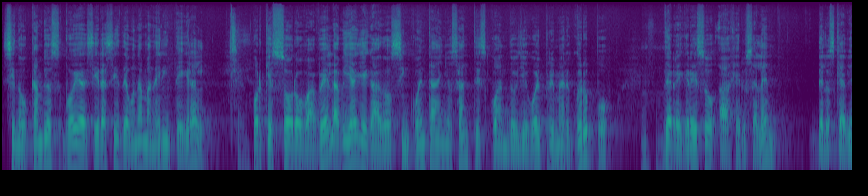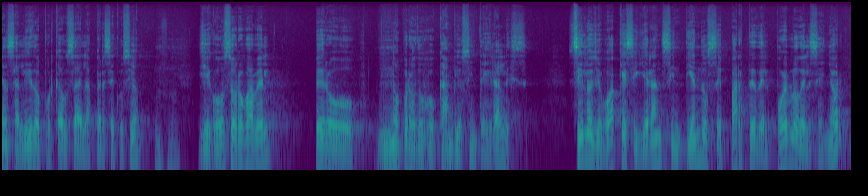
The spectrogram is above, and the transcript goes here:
sino cambios, voy a decir así, de una manera integral. Porque Zorobabel había llegado 50 años antes, cuando llegó el primer grupo de regreso a Jerusalén, de los que habían salido por causa de la persecución. Llegó Zorobabel, pero no produjo cambios integrales. Sí lo llevó a que siguieran sintiéndose parte del pueblo del Señor,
